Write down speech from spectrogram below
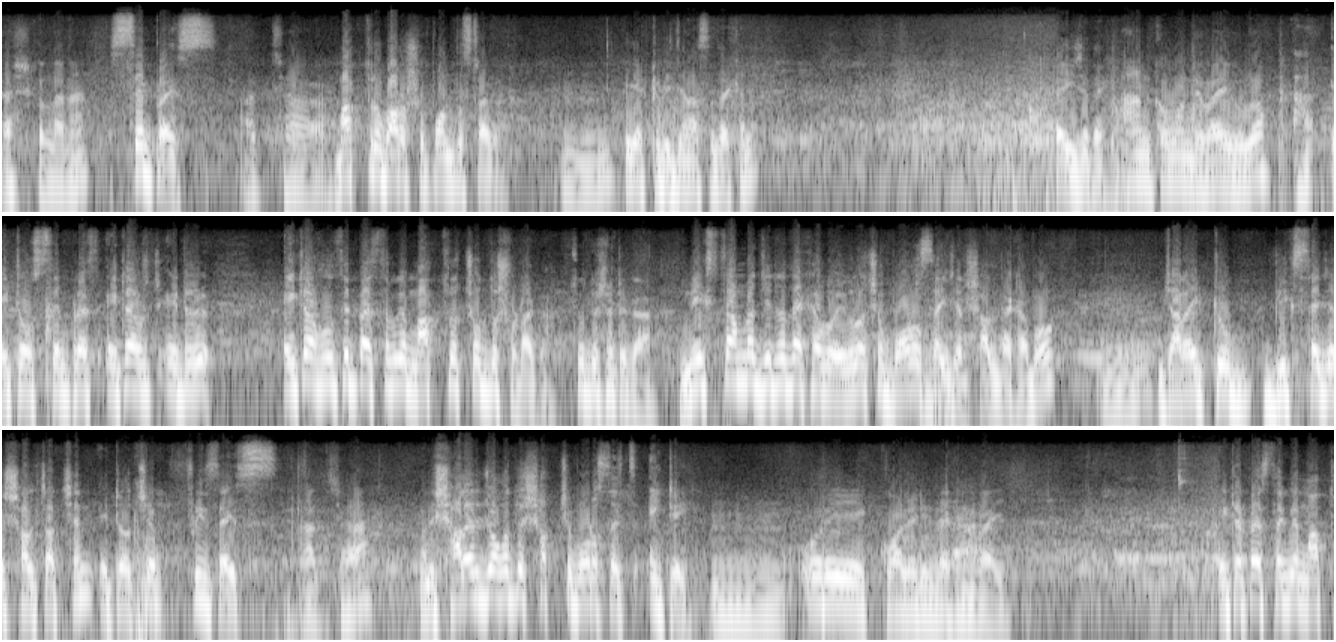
অ্যাশ কালার না? সেম প্রাইস আচ্ছা। মাত্র বারোশো পঞ্চাশ টাকা। এই একটা ডিজাইন আছে দেখেন। এই যে দেখেন। আনকমন রে ভাই এগুলো? এটাও সেম প্রাইস এটা এটার এটা হোলসেল প্রাইস থাকবে মাত্র চোদ্দশো টাকা। চোদ্দশো টাকা। নেক্সট আমরা যেটা দেখাবো এগুলো হচ্ছে বড় সাইজের শাল দেখাবো। যারা একটু বিগ সাইজের শাল চাচ্ছেন এটা হচ্ছে ফ্রি সাইজ আচ্ছা। মানে শালের জগতের সবচেয়ে বড় সাইজ এইটাই। ওরে কোয়ালিটি দেখেন ভাই। এটা প্রাইস থাকবে মাত্র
